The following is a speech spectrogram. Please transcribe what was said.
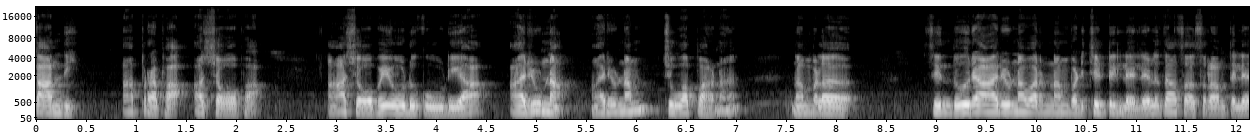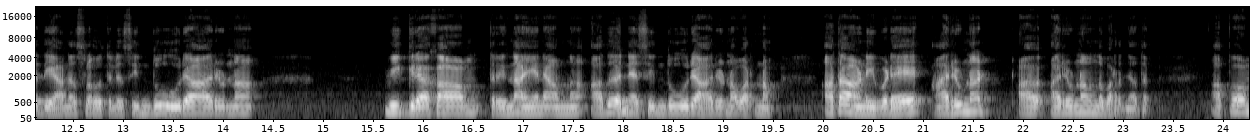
കാന്തി ആ പ്രഭ ആ ശോഭ. ആ ശോഭയോട് കൂടിയ അരുണ അരുണം ചുവപ്പാണ്. നമ്മൾ സിന്ദൂരാരുണ വർണം പഠിച്ചിട്ടില്ല? ലളിതാ സഹസ്രാമത്തിലെ ധ്യാന ശ്ലോകത്തിൽ സിന്ദൂരാരുണ വിഗ്രഹാം ത്രിനയനാം അത് തന്നെ സിന്ദൂരാരുണ വർണം അതാണ് ഇവിടെ അരുണ അരുണം എന്ന് പറഞ്ഞത്. അപ്പം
